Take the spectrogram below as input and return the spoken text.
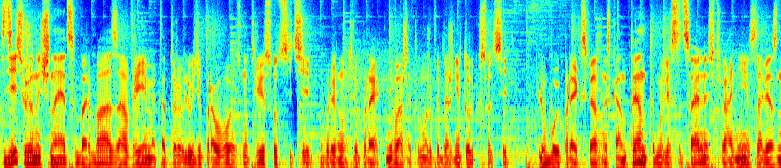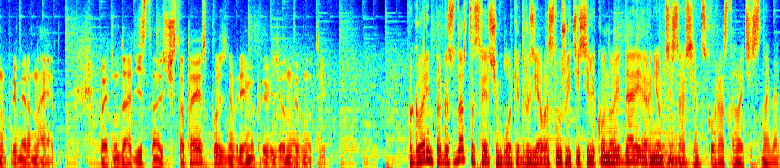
Здесь уже начинается борьба за время, которое люди проводят внутри соцсети, например, внутри проекта. Неважно, это может быть даже не только соцсеть любой проект, связанный с контентом или социальностью, они завязаны примерно на это. Поэтому, да, здесь становится частота использования, время, проведенное внутри. Поговорим про государство в следующем блоке, друзья. Вы слушаете «Силиконовые дали». Вернемся mm-hmm. совсем скоро. Оставайтесь с нами.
